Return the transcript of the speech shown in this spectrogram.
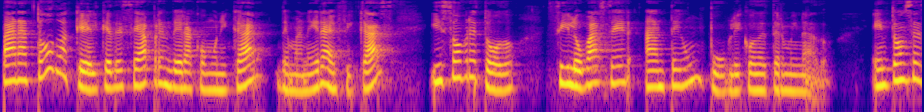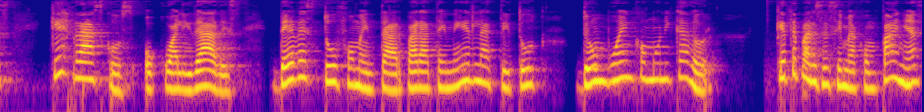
para todo aquel que desea aprender a comunicar de manera eficaz y sobre todo si lo va a hacer ante un público determinado. Entonces, ¿qué rasgos o cualidades debes tú fomentar para tener la actitud de un buen comunicador? ¿Qué te parece si me acompañas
